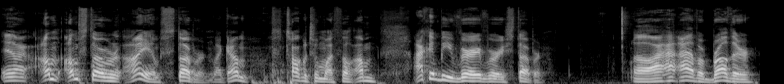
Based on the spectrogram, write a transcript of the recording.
And I, I'm I'm stubborn. I am stubborn. Like I'm talking to myself. I'm I can be very very stubborn. Uh, I, I have a brother.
